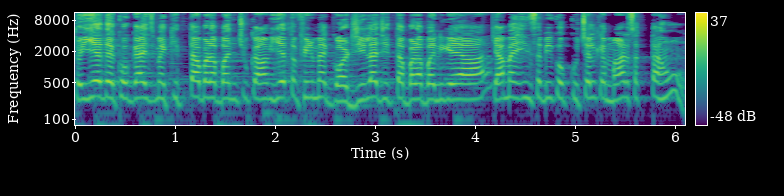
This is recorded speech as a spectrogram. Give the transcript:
तो ये देखो गाइज़ मैं कितना बड़ा बन चुका हूँ। ये तो फिर मैं गॉडजिला जितना बड़ा बन गया। क्या मैं इन सभी को कुचल के मार सकता हूँ?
